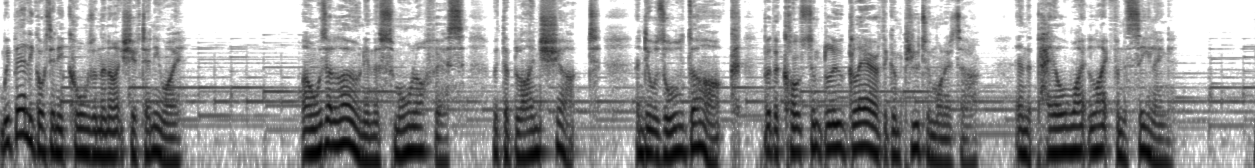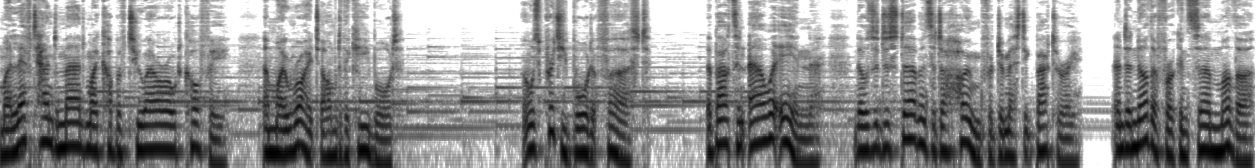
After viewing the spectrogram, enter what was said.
We barely got any calls on the night shift anyway. I was alone in the small office with the blinds shut, and it was all dark, but the constant blue glare of the computer monitor and the pale white light from the ceiling. My left hand manned my cup of two hour old coffee, and my right armed the keyboard. I was pretty bored at first. About an hour in, there was a disturbance at a home for domestic battery and another for a concerned mother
